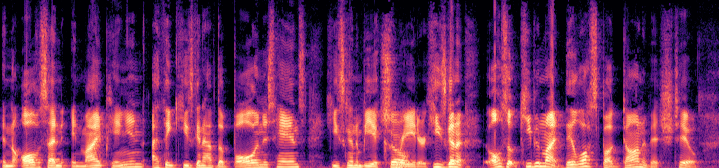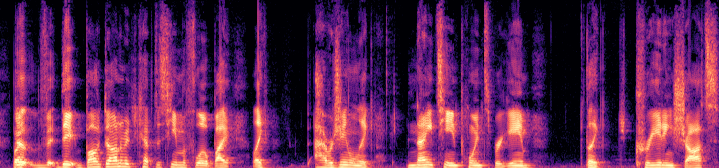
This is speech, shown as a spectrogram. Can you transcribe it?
and all of a sudden, in my opinion, I think he's gonna have the ball in his hands. He's gonna be a So- creator. He's gonna also keep in mind they lost Bogdanovich too. But they, Bogdanovich kept his team afloat by like averaging like 19 points per game, like creating shots.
